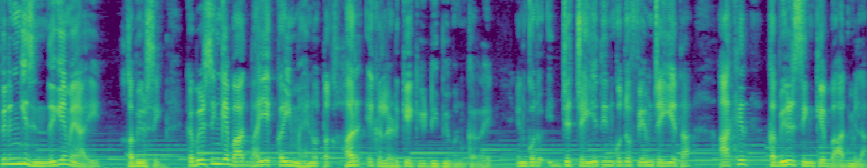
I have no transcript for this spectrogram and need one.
फिर इनकी ज़िंदगी में आई कबीर सिंह। कबीर सिंह के बाद भाई, ये कई महीनों तक हर एक लड़के की डीपी बनकर रहे। इनको जो इज़्ज़त चाहिए थी, इनको जो फेम चाहिए था, आखिर कबीर सिंह के बाद मिला।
